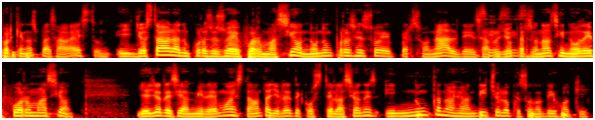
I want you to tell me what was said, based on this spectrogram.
¿por qué nos pasaba esto? Y yo estaba en un proceso de formación, no en un proceso de personal, de desarrollo personal, sino de formación. Y ellos decían, mire, hemos estado en talleres de constelaciones y nunca nos habían dicho lo que eso nos dijo aquí.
